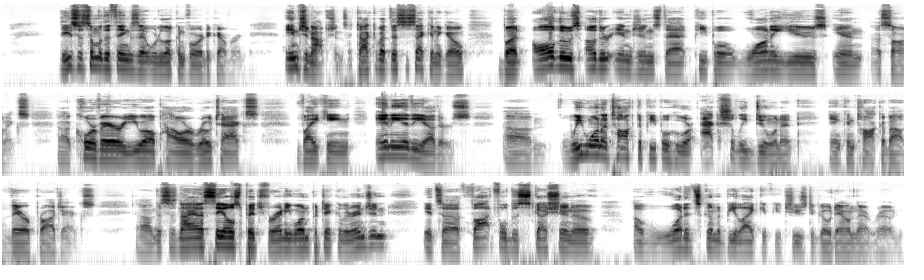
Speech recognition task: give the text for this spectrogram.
these are some of the things that we're looking forward to covering. Engine options. I talked about this a second ago, but all those other engines that people want to use in Sonex, uh, Corvair, UL Power, Rotax, Viking, any of the others. Um, we want to talk to people who are actually doing it and can talk about their projects. Uh, this is not a sales pitch for any one particular engine. It's a thoughtful discussion of of what it's going to be like if you choose to go down that road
